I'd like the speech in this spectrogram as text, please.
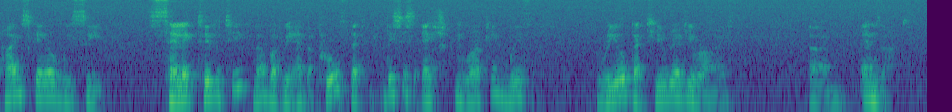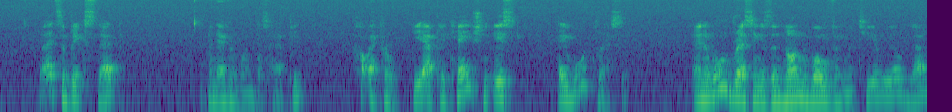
time scale, we see selectivity, no, but we have a proof that this is actually working with real bacteria-derived um, enzymes. That's a big step, and everyone was happy. However, the application is a wound dressing. And a wound dressing is a non-woven material. Yeah,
